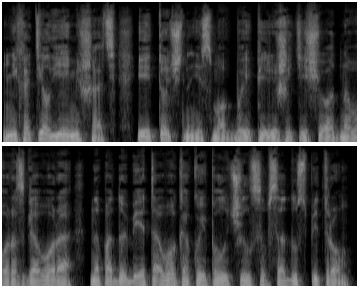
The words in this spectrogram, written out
Не хотел ей мешать и точно не смог бы пережить еще одного разговора наподобие того, какой получился в саду с Петром.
